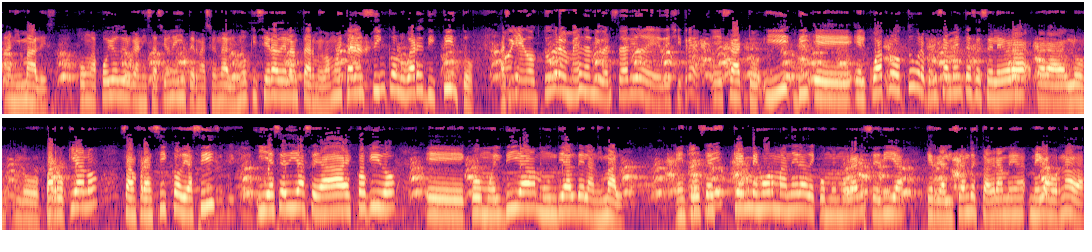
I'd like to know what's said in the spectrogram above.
animales con apoyo de organizaciones internacionales. No quisiera adelantarme, vamos a estar en cinco lugares distintos. Oye, en octubre, mes de aniversario de, de Chitré. Exacto, y eh, el 4 de octubre precisamente se celebra para los, los parroquianos San Francisco de Asís y ese día se ha escogido eh, como el Día Mundial del Animal. Entonces, ¿qué mejor manera de conmemorar ese día que realizando esta gran mega, jornada?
